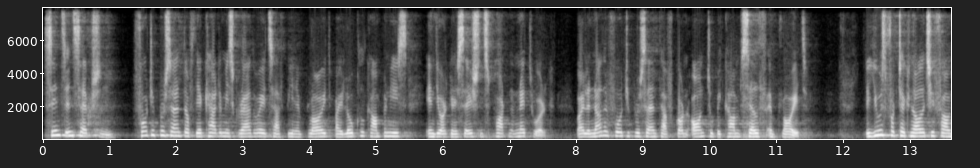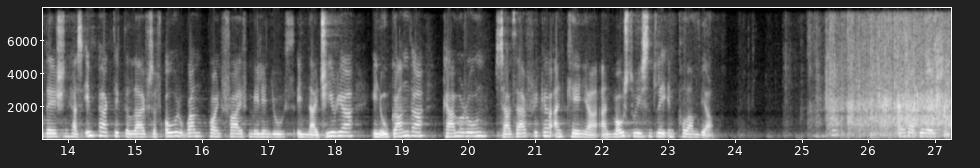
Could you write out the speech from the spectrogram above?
Since inception, 40% of the Academy's graduates have been employed by local companies in the organization's partner network, while another 40% have gone on to become self-employed. The Youth for Technology Foundation has impacted the lives of over 1.5 million youth in Nigeria, in Uganda, Cameroon, South Africa, and Kenya, and most recently in Colombia. Congratulations.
